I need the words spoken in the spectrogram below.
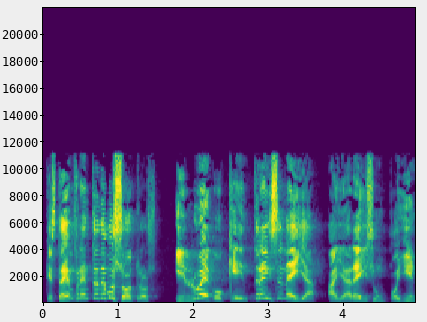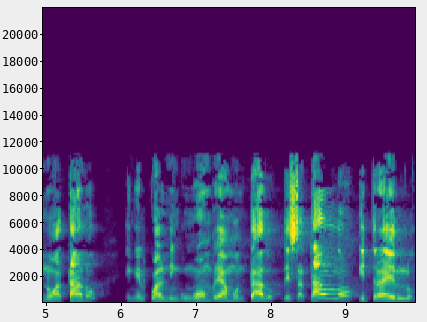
que está enfrente de vosotros, y luego que entréis en ella, hallaréis un pollino atado en el cual ningún hombre ha montado, desatarlo y traerlo.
